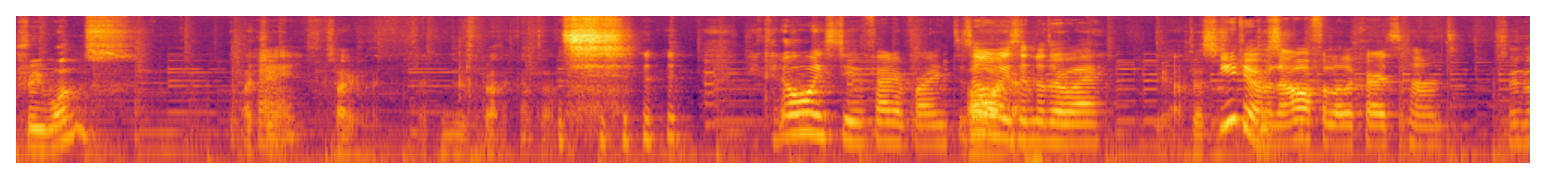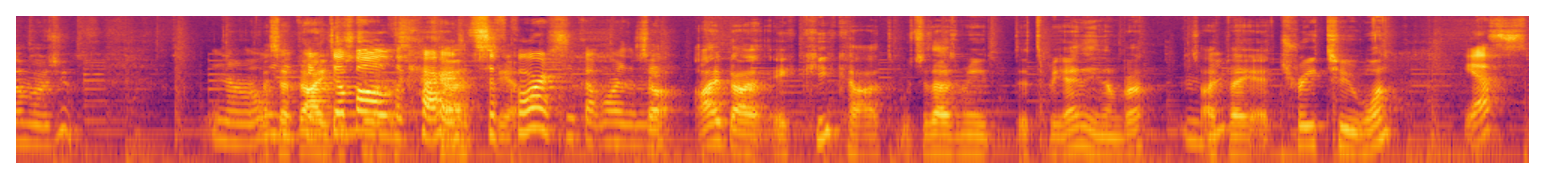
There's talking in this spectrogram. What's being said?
three ones. Actually, Okay. sorry, I can do this better, can't I? you can always do better, Brian. There's Oh, always okay. another way. Yeah, this. You do have an awful lot of cards in hand. Same number as you. No, you picked I up all the cards. Of yeah. course, you've got more than me. So I've got a key card, which allows me it to be any number. So Mm-hmm. I play a three, two, one, Yes.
